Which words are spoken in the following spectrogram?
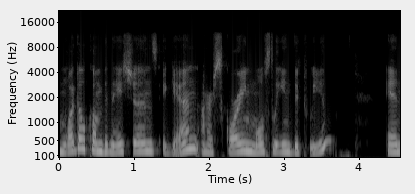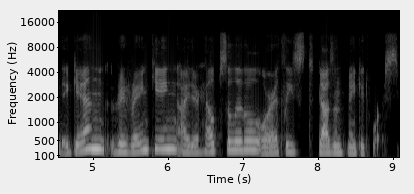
Model combinations, again, are scoring mostly in between, and again, re-ranking either helps a little or at least doesn't make it worse.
